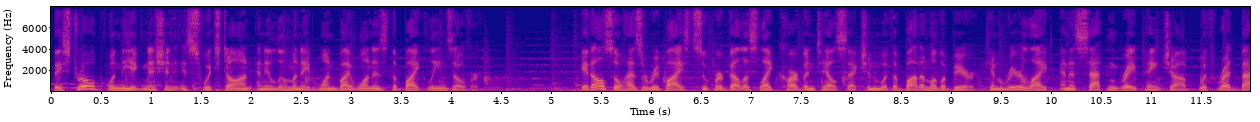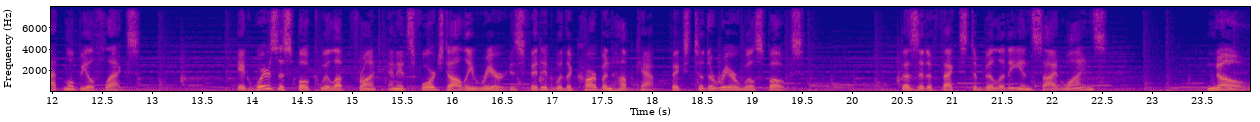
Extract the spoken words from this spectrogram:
They strobe when the ignition is switched on and illuminate one by one as the bike leans over. It also has a revised Super Veloce-like carbon tail section with a bottom of a beer can rear light and a satin gray paint job with red Batmobile flex. It wears a spoke wheel up front and its forged ollie rear is fitted with a carbon hubcap fixed to the rear wheel spokes. Does it affect stability in sidewinds? No.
